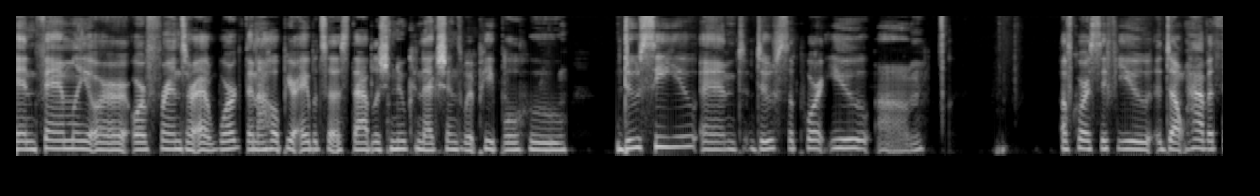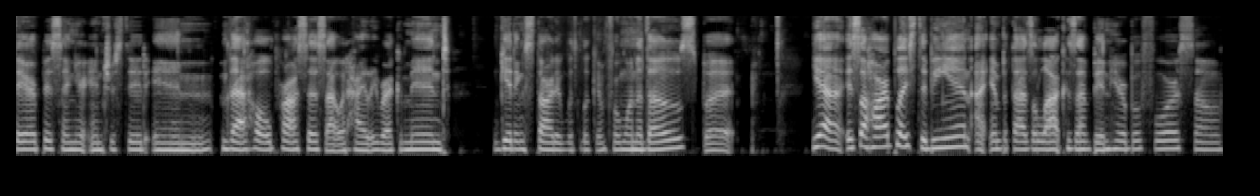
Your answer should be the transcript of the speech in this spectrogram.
in family or or friends or at work, then I hope you're able to establish new connections with people who do see you and do support you. Um, of course, if you don't have a therapist and you're interested in that whole process, I would highly recommend getting started with looking for one of those. But yeah, it's a hard place to be in. I empathize a lot because I've been here before. So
